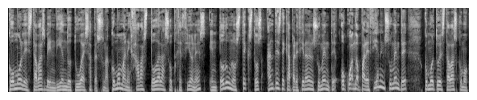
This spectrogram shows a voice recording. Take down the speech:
cómo le estabas vendiendo tú a esa persona, cómo manejabas todas las objeciones en todos unos textos antes de que aparecieran en su mente o cuando aparecían en su mente, cómo tú estabas como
